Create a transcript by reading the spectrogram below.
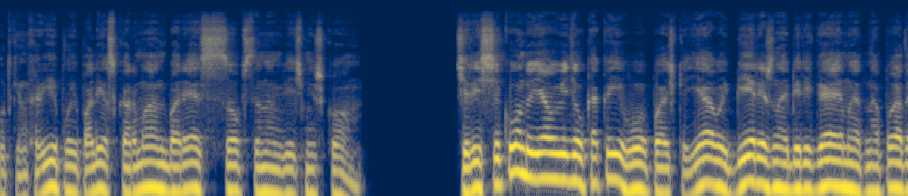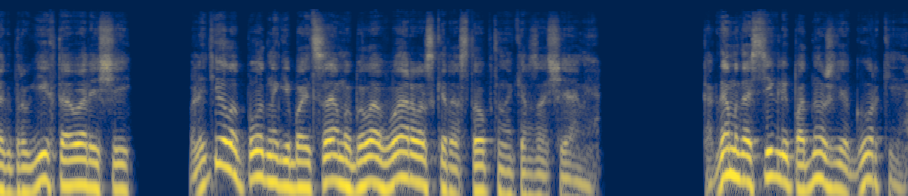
Уткин хрипло и полез в карман, борясь с собственным вещмешком. Через секунду я увидел, как и его пачка явы, бережно оберегаемая от нападок других товарищей, полетела под ноги бойцам и была варварски растоптана кирзачами. Когда мы достигли подножья горки,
